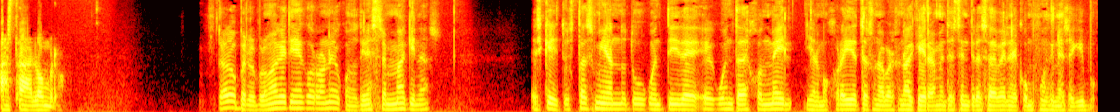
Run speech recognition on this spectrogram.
hasta el hombro. Claro, pero el problema que tiene Corroneo cuando tienes tres máquinas es que tú estás mirando tu cuenta de, eh, cuenta de Hotmail y a lo mejor ahí detrás una persona que realmente está interesada en ver cómo funciona ese equipo.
